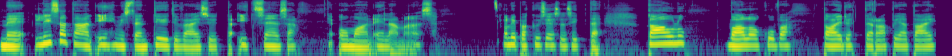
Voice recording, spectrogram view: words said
me lisätään ihmisten tyytyväisyyttä itseensä ja omaan elämäänsä. Olipa kyseessä sitten taulu, valokuva, taideterapia tai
